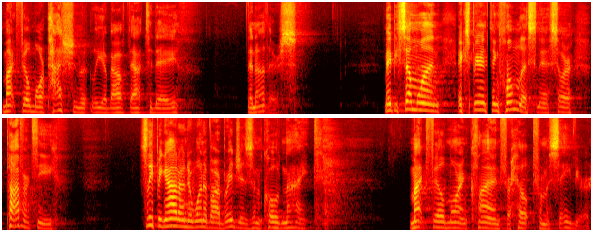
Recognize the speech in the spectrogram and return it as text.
might feel more passionately about that today than others. Maybe someone experiencing homelessness or poverty, sleeping out under one of our bridges on a cold night, might feel more inclined for help from a Savior.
